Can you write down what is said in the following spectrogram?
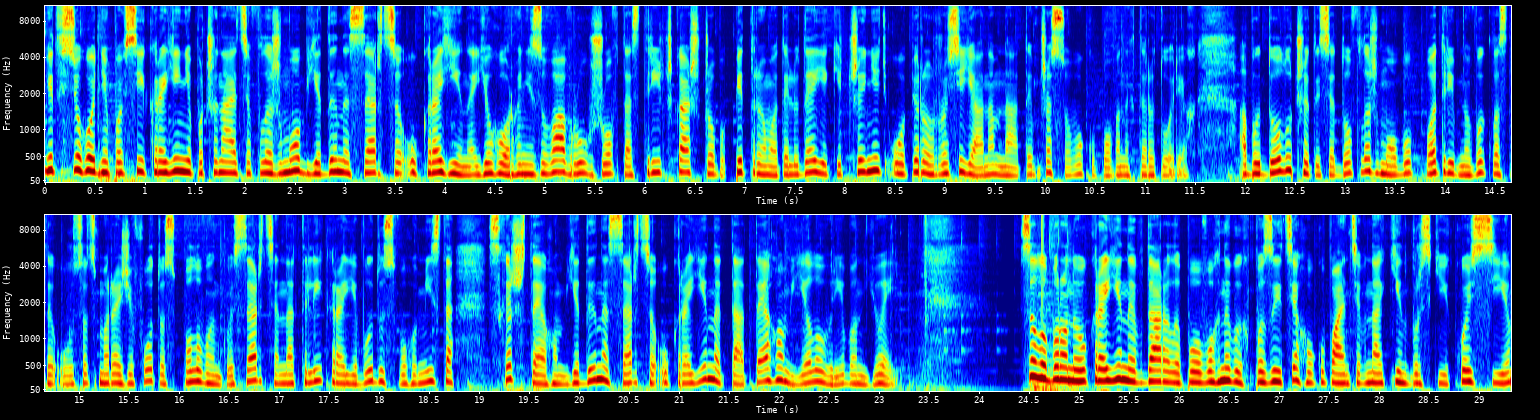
Від сьогодні по всій країні починається флешмоб Єдине серце України. Його організував рух Жовта стрічка, щоб підтримати людей, які чинять опір росіянам на тимчасово окупованих територіях. Аби долучитися до флешмобу, потрібно викласти у соцмережі фото з половинкою серця на тлі краєвиду свого міста з хештегом Єдине серце України та тегом Yellow Ribbon UA. Сили оборони України вдарили по вогневих позиціях окупантів на Кінбурзькій косі.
